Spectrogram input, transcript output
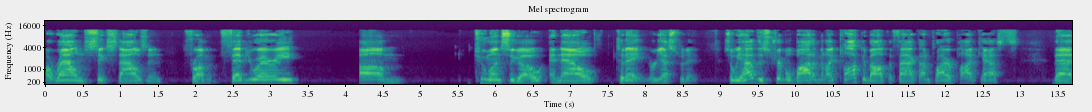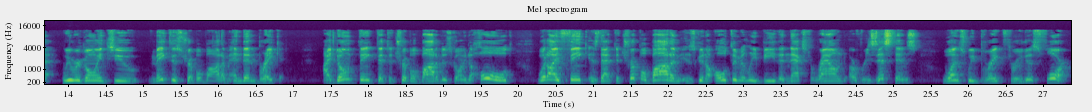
around 6,000 from February um, two months ago and now today or yesterday. So we have this triple bottom. And I talked about the fact on prior podcasts that we were going to make this triple bottom and then break it. I don't think that the triple bottom is going to hold. What I think is that the triple bottom is going to ultimately be the next round of resistance once we break through this floor.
